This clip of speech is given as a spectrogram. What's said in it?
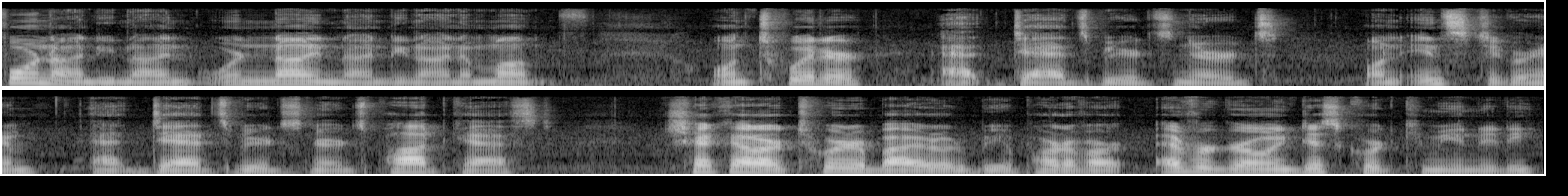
4.99 or 9.99 a month. On Twitter at dadsbeardsnerds, on Instagram at dadsbeardsnerds podcast. Check out our Twitter bio to be a part of our ever-growing Discord community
